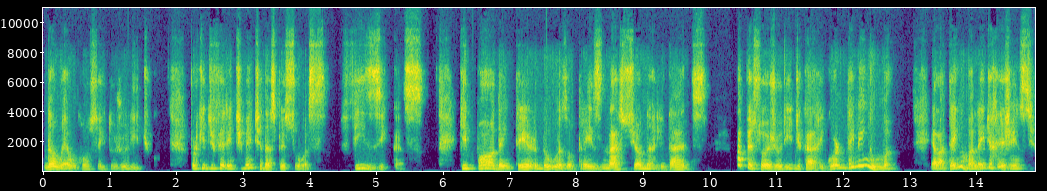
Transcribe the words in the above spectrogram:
não é um conceito jurídico. Porque, diferentemente das pessoas físicas, que podem ter duas ou três nacionalidades, a pessoa jurídica, a rigor, não tem nenhuma. Ela tem uma lei de regência,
